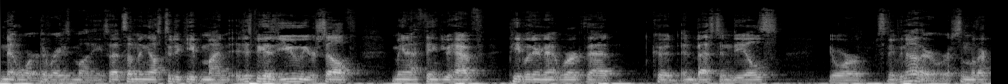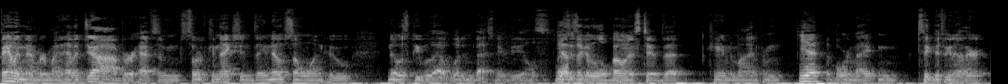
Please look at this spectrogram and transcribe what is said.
network to raise money. So that's something else too to keep in mind. Just because you yourself may not think you have people in your network that could invest in deals, your significant other or some other family member might have a job or have some sort of connections. They know someone who knows people that would invest in your deals. That's Yep. just like a little bonus tip that came to mind from Yeah. the board night and significant other.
